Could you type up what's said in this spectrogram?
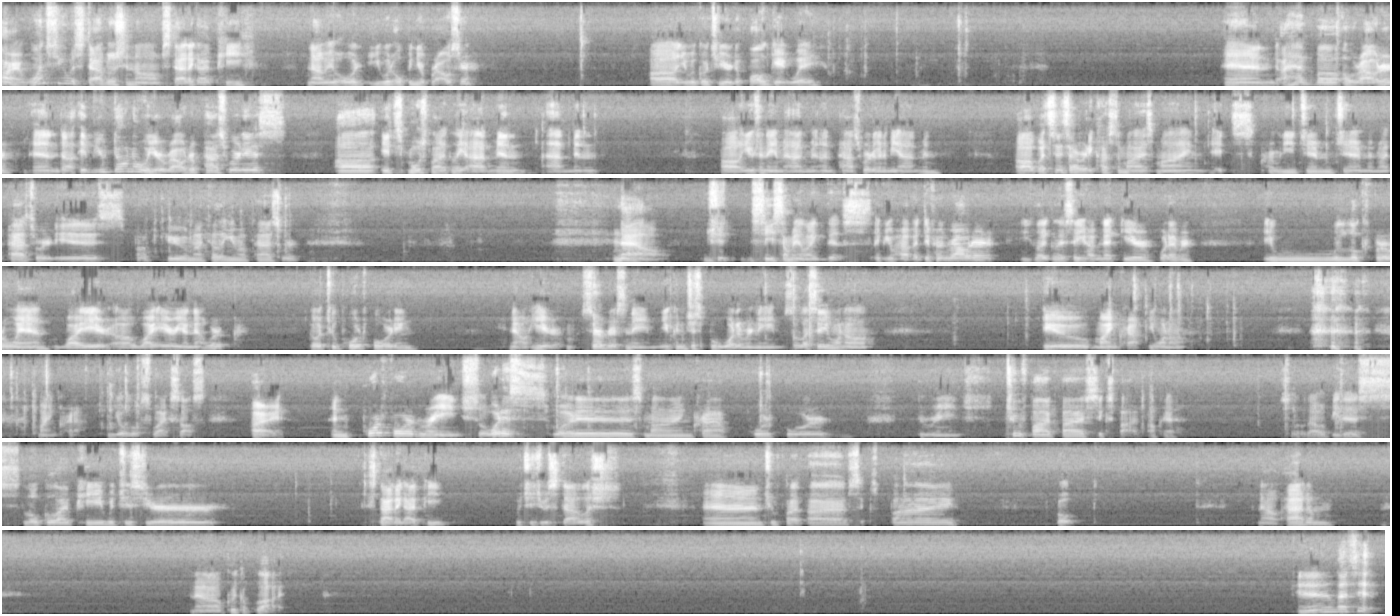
All right, once you establish an um, static IP, now you would, you would open your browser. Uh, you would go to your default gateway. And I have uh, a router, and uh, if you don't know what your router password is, uh, it's most likely admin, admin, uh, username, admin, and password are going to be admin. Uh, but since I already customized mine, it's Criminy Jim Jim, and my password is fuck you. I'm not telling you my password. Now, you should see something like this. If you have a different router, like let's say you have Netgear, whatever, you will look for WAN, wide, uh, wide area network. Go to port forwarding. Now here, service name. You can just put whatever name. So let's say you want to do Minecraft. You want to Minecraft. YOLO swag sauce. Alright. And port forward range. So what is what is Minecraft port forward the range? 25565. Okay. So that would be this. Local IP, which is your static IP, which is you establish. And 25565. Both. Now Adam now click apply. And that's it.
